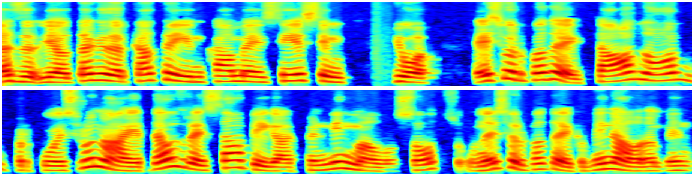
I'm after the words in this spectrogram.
redzu jau tagad ar Katrīnu, kā mēs iesim, jo es varu pateikt, tā norma, par ko es runāju, ir daudzreiz sāpīgāka par minimālo sociālo. Un es varu pateikt, ka minimālā, min,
